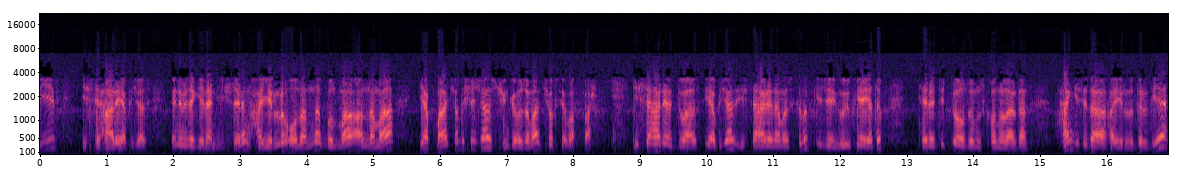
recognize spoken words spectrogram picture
Bir, istihare yapacağız. önümüze gelen işlerin hayırlı olanını bulma, anlama, yapmaya çalışacağız. Çünkü o zaman çok sevap var. İstihare duası yapacağız. İstihare namazı kılıp gece uykuya yatıp tereddütlü olduğumuz konulardan hangisi daha hayırlıdır diye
